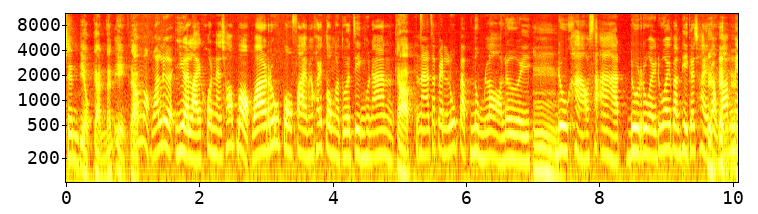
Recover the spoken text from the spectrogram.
เช่นเดียวกันนั่นเองครับ ต้องบอกว่าเหลือเหยื่อหลายคนนะชอบบอกว่ารูปโปรไฟล์ไม่ค่อยตรงกับตัวจริงคุณอั้นครับนะจะเป็นรูปแบบหนุ่มหล่อเลย อืม ดูขาวสะอาด ดูรวยด้วยบางทีก็ใช้แบบว่า เม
